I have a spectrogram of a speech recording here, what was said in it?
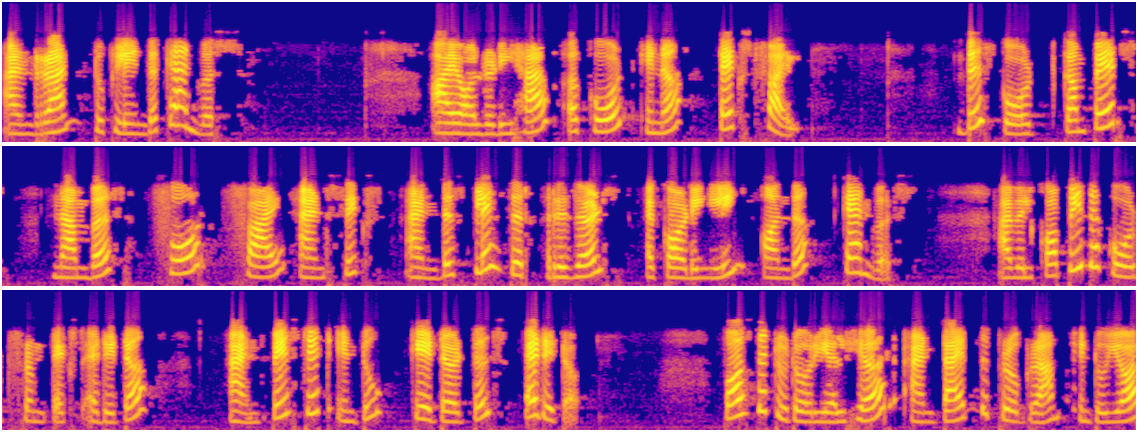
and run to clean the canvas. I already have a code in a text file. This code compares numbers 4, 5 and 6 and displays the results accordingly on the canvas. I will copy the code from text editor and paste it into KTurtle's editor. Pause the tutorial here and type the program into your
